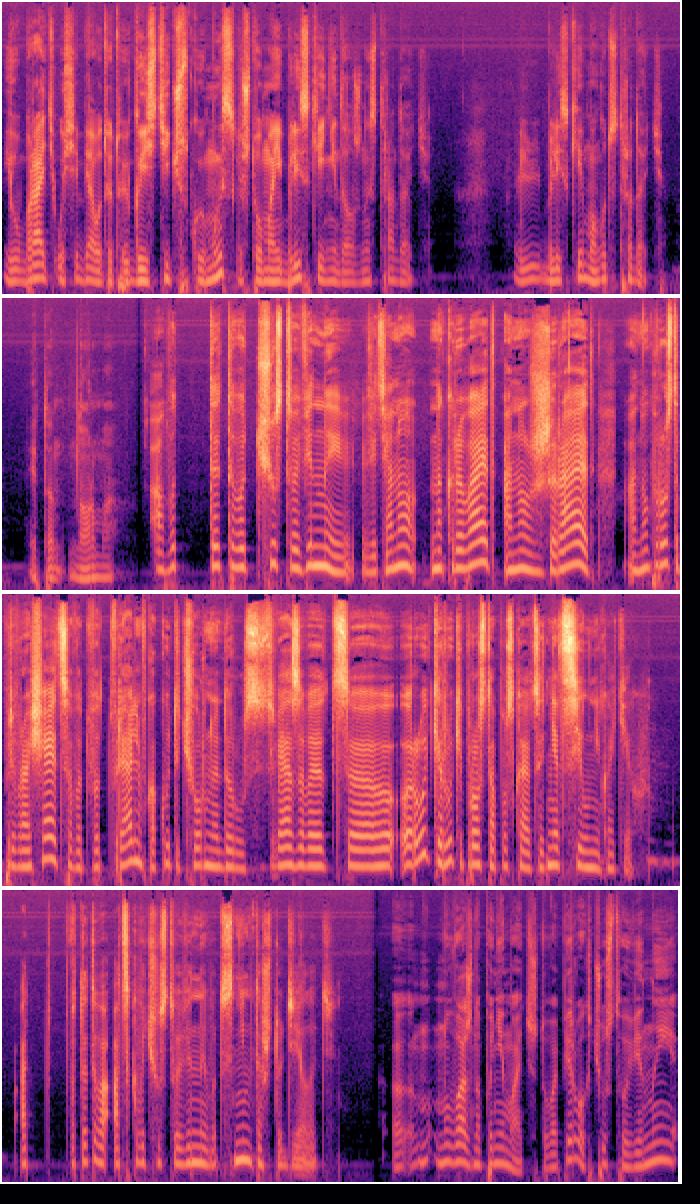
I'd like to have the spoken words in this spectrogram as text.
и убрать у себя вот эту эгоистическую мысль, что мои близкие не должны страдать. Близкие могут страдать. Это норма. А вот это вот чувство вины, ведь оно накрывает, оно сжирает, оно просто превращается вот, вот реально в какую-то черную дыру. Связываются руки, руки просто опускаются, нет сил никаких. От вот этого адского чувства вины, вот с ним-то что делать? Э, ну, важно понимать, что, во-первых, чувство вины,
